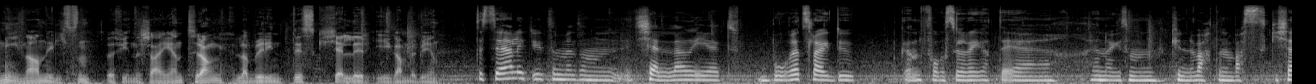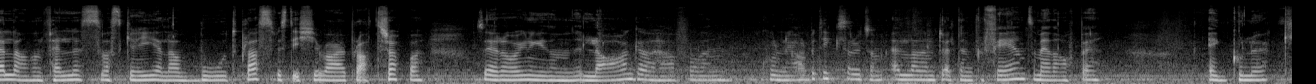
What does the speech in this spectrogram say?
Nina Nilsen befinner seg i en trang, labyrintisk kjeller i gamlebyen. Det ser litt ut som en sånn kjeller i et borettslag. Du kan forestille deg at det er noe som kunne vært en vaskekjeller, en sånn felles vaskeri eller bodplass hvis det ikke var ei platesjappe. Så er det òg noe sånn lager her for en kolonialbutikk, ser det ut som. Eller eventuelt den kafeen som er der oppe. Egg og løk.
